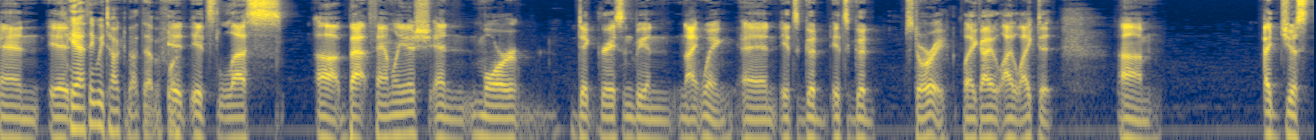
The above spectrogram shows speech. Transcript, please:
And it, Yeah, I think we talked about that before. it it's less uh, Bat Family ish and more Dick Grayson being Nightwing, and it's good. It's good story. Like I I liked it. Um, I just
